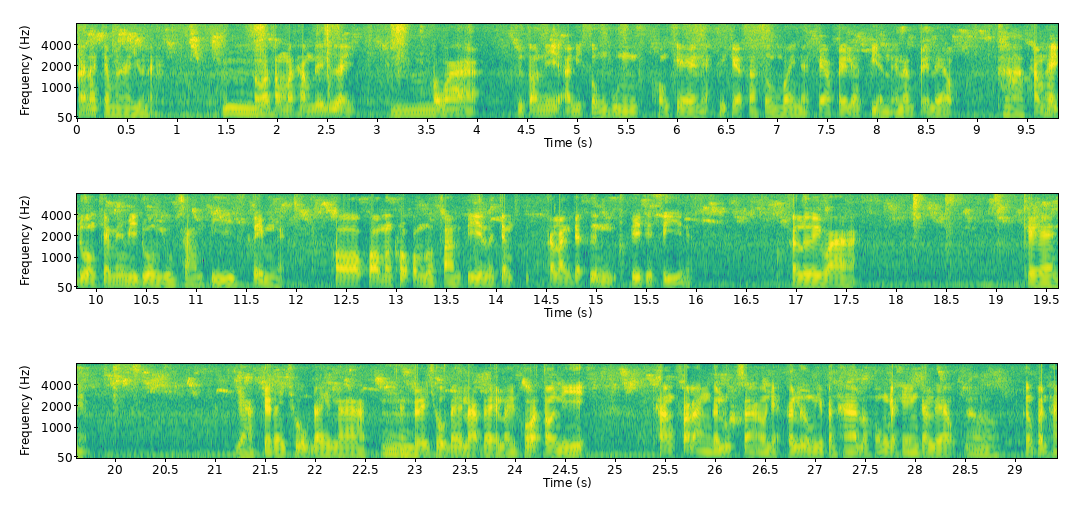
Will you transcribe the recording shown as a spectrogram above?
ก็น่าจะมาอยู่นะอืมเพราะว่าต้องมาทำเรื่อย อืมๆเพราะว่าคือตอนนี้อันนี้สงส์บุญของแกเนี่ยที่แกสะสมไว้เนี่ยแกเอาไปแลกเปลี่ยนไอ้นั้นไปแล้วครับทำให้ดวงแกไม่มีดวงอยู่สามปีเต็มเนี่ย พอพอมันครบกำหนดสามปีแล้วจะกำลังจะขึ้นปีที่สี่เนี่ย ก็เลยว่า แกเนี่ย อยากจะได้โชคได้ลาบ อืมอยากจะได้โชคได้ลาบได้อะไร เพราะว่าตอนนี้ทางฝรั่งกับลูกสาวเนี่ยก็เริ่มมีปัญหาระหองระแหงกันแล้วเออเรื่องปัญหา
